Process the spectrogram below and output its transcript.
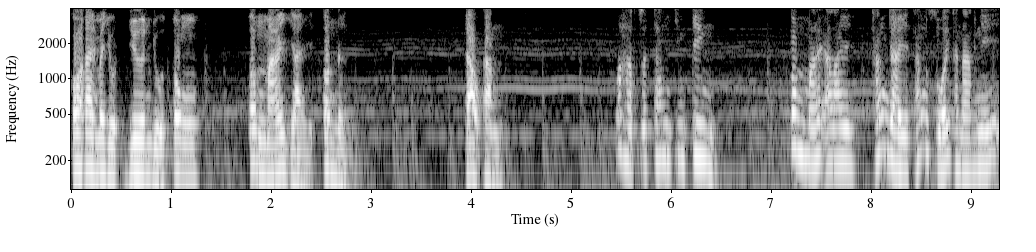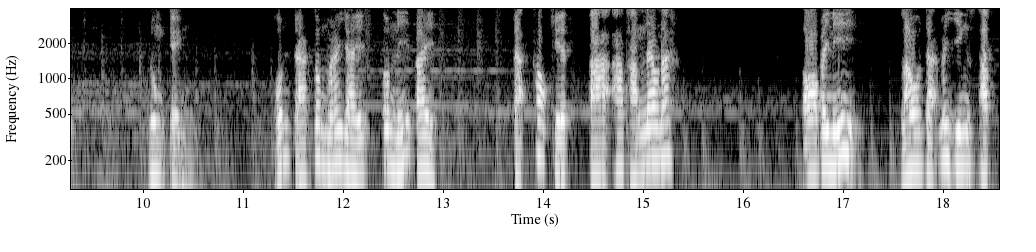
ก็ได้มาหยุดยืนอยู่ตรงต้นไม้ใหญ่ต้นหนึ่ง เจ้ากันมหัศจรรย์จริง ๆ ต้นไม้อะไรทั้งใหญ่ทั้งสวยขนาดนี้ ลุงเก่งพ้นจากต้นไม้ใหญ่ต้นนี้ไป จะเข้าเขตป่าอาถรรพ์แล้วนะ ต่อไปนี้เราจะไม่ยิงสัตว์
